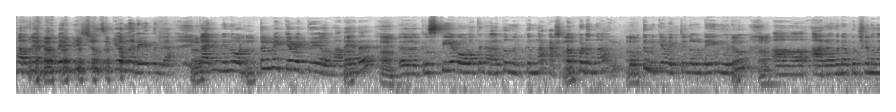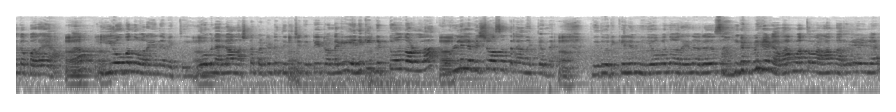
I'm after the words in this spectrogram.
പറഞ്ഞാൽ വിശ്വസിക്കുമെന്ന് അറിയത്തില്ല. കാര്യം ഇന്ന് ഒട്ടുമിക്ക വ്യക്തികളും അതായത് ക്രിസ്തീയ കോളത്തിനകത്ത് നിൽക്കുന്ന കഷ്ടപ്പെടുന്ന ഒട്ടുമിക്ക വ്യക്തികളുടെയും ഒരു ആരാധന പുരുഷൻ എന്നൊക്കെ പറയാം. യോബ് എന്ന് പറയുന്ന വ്യക്തി. യോബിനെല്ലാം നഷ്ടപ്പെട്ടിട്ട് തിരിച്ചു കിട്ടിയിട്ടുണ്ടെങ്കിൽ എനിക്ക് കിട്ടുമെന്നുള്ള ഉള്ളിലെ വിശ്വാസത്തിലാണ് നിൽക്കുന്നത് ഇതൊരിക്കലും യോബ് എന്ന് പറയുന്ന ഒരു സാങ്കല്പിക കഥാപാത്രമാണെന്ന് അറിഞ്ഞു കഴിഞ്ഞാൽ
